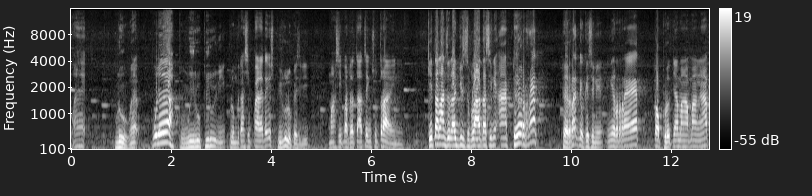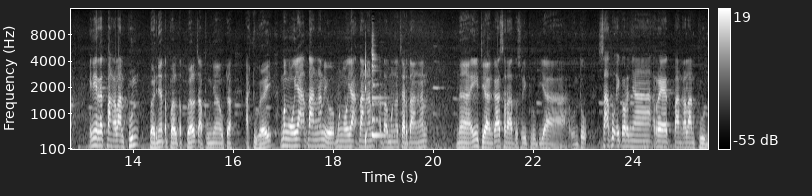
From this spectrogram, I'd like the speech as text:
Wah, belum, boleh biru-biru ini, belum dikasih peletnya wis biru loh guys ini. Masih pada cacing sutra ini. Kita lanjut lagi di sebelah atas ini ada red. Ada red ya guys ini. Ini red, cobrotnya mangap-mangap ini red pangkalan bun, barnya tebal-tebal, cabungnya udah aduhai, mengoyak tangan yo, mengoyak tangan atau mengejar tangan. Nah ini di angka 100 ribu rupiah untuk satu ekornya red pangkalan bun.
